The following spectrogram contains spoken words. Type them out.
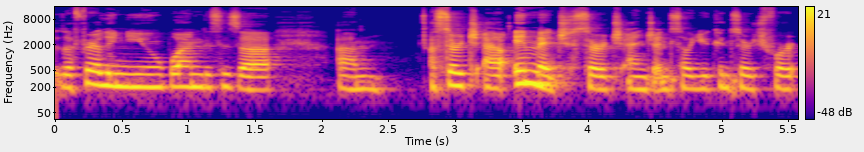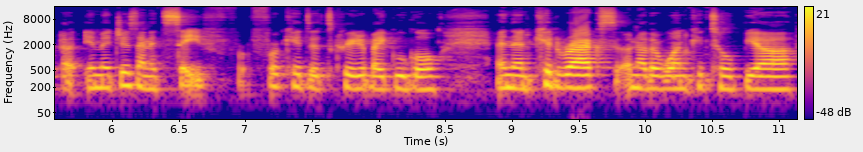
is a fairly new one. This is a, um, a search uh, image search engine, so you can search for uh, images and it's safe for, for kids. It's created by Google. And then KidRex, another one, Kidtopia,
